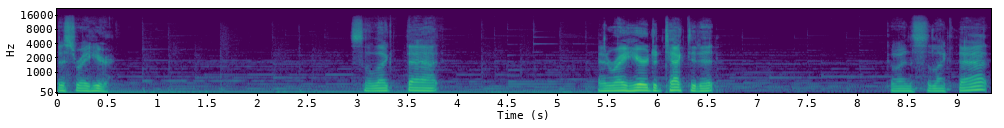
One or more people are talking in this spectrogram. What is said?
This right here. Select that. And right here detected it. Go ahead and select that.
